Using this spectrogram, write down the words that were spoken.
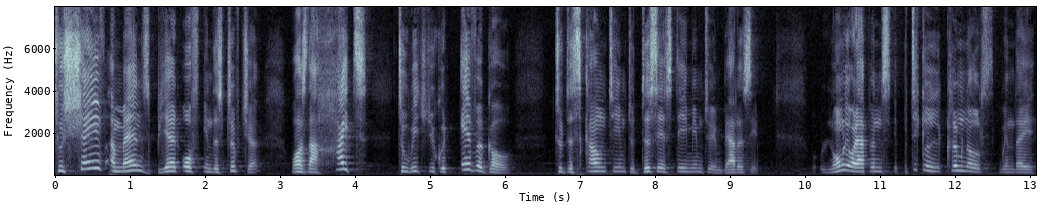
To shave a man's beard off in the scripture was the height to which you could ever go to discount him, to disesteem him, to embarrass him. Normally, what happens, particularly criminals, when they,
